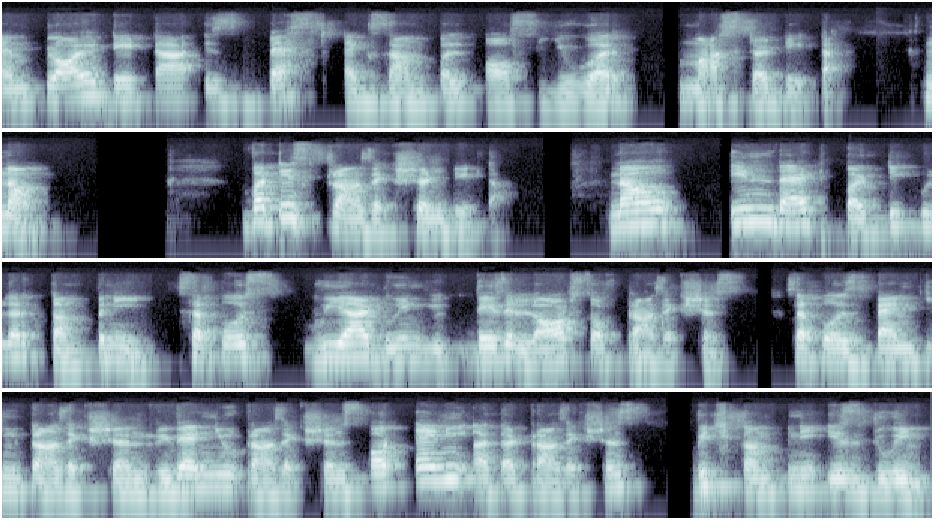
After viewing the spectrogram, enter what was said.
employee data is best example of your master data. Now, what is transaction data? Now, in that particular company, suppose we are doing, there's a lots of transactions. Suppose banking transaction, revenue transactions, or any other transactions which company is doing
